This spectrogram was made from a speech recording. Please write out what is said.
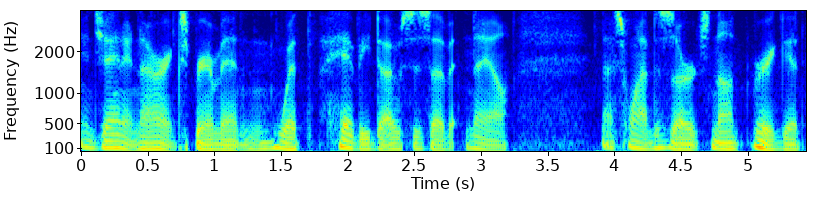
and Janet and I are experimenting with heavy doses of it now. That's why dessert's not very good.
